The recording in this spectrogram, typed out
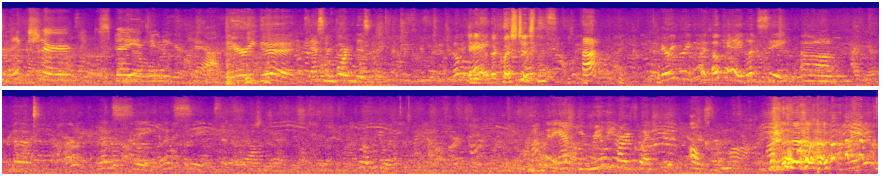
to make sure to spay and neuter your cat. Very good. That's important, isn't it? Okay. Any other questions? Huh? Very, very good. Okay, let's see. Um, let's see. Let's see. I'm going to ask you really hard questions. Oh come on. I am.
